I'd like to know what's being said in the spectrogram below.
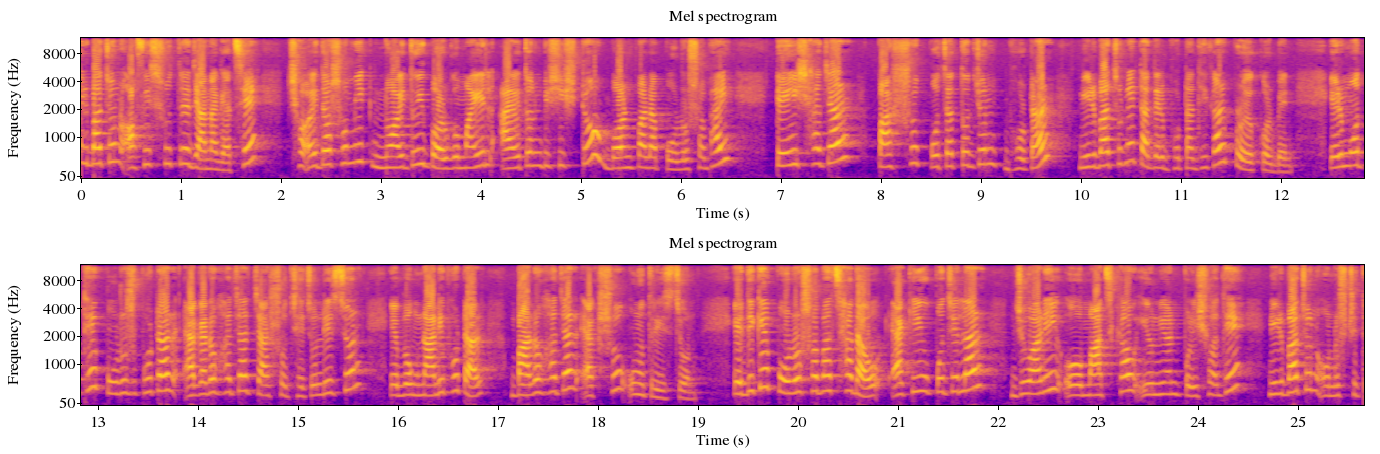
নির্বাচন অফিস সূত্রে জানা গেছে, ছয় দশমিক নয় দুই বর্গমাইল আয়তন বিশিষ্ট বনপাড়া পৌরসভায় তেইশ হাজার পাঁচশো পঁচাত্তর জন ভোটার নির্বাচনে তাদের ভোটাধিকার প্রয়োগ করবেন। এর মধ্যে পুরুষ ভোটার এগারো হাজার চারশো ছেচল্লিশ জন এবং নারী ভোটার বারো হাজার একশো উনত্রিশ জন। এদিকে পৌরসভা ছাড়াও একই উপজেলার জোয়ারি ও মাছখাও ইউনিয়ন পরিষদে নির্বাচন অনুষ্ঠিত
